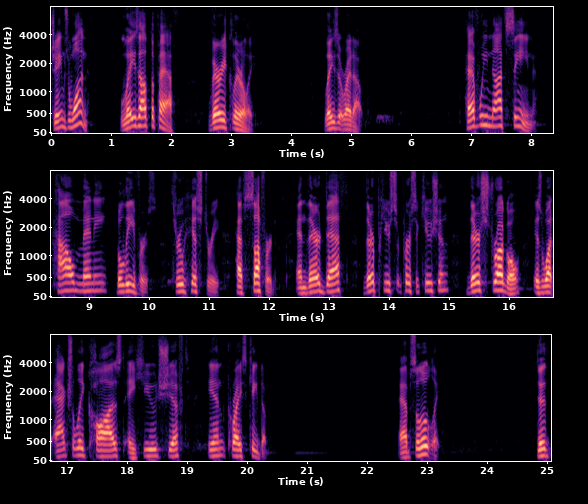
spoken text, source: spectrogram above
James 1 lays out the path very clearly lays it right out. Have we not seen how many believers through history have suffered, and their death, their persecution, their struggle is what actually caused a huge shift in Christ's kingdom? Absolutely. Did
